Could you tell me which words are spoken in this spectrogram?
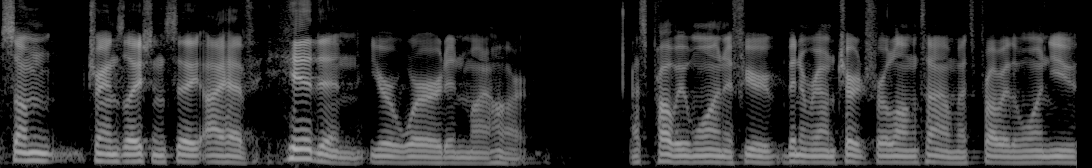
some translations say, I have hidden your word in my heart. That's probably one, if you've been around church for a long time, that's probably the one you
